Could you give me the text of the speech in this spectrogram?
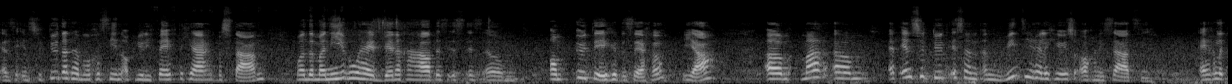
en zijn instituut, dat hebben we gezien op jullie 50-jarig bestaan. Want de manier hoe hij binnengehaald is, is, is ehm, om u tegen te zeggen. Ja. Maar het instituut is een, een Winti-religieuze organisatie. Eigenlijk,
